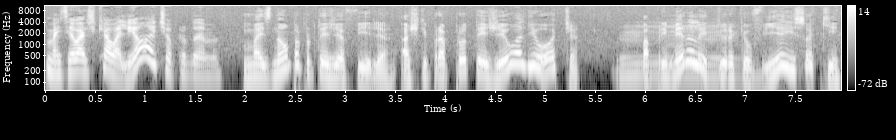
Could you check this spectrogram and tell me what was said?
Mas eu acho que é o Aliotia o problema. Mas não para proteger a filha. Acho que para proteger o Aliotia. Hum. A primeira hum. leitura que eu vi é isso aqui.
